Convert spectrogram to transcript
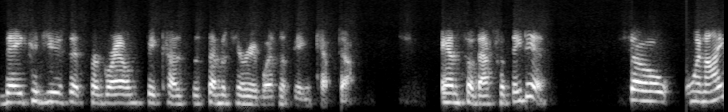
they could use it for grounds because the cemetery wasn't being kept up. And so that's what they did. So when I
